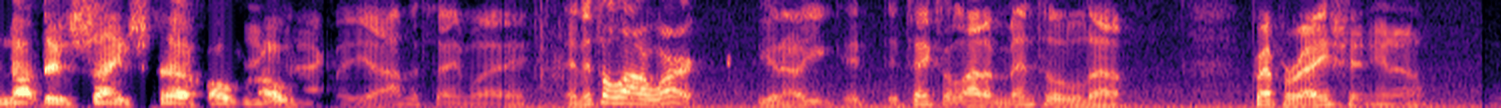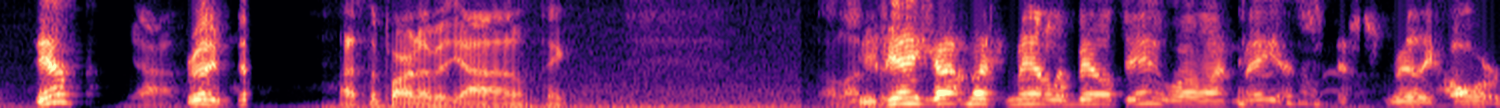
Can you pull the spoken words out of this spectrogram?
and not do the same stuff over and over. Exactly. Yeah, I'm the same way, and it's a lot of work. You know, you, it it takes a lot of mental uh, preparation. You know. Yeah, Yeah, really. that's the part of it. Yeah, I don't think a lot. Of If you ain't got much mental ability anyway, like me, it's it's really hard.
